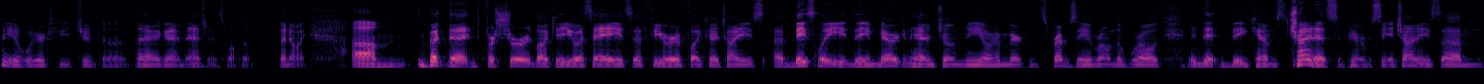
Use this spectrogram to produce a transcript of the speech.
That'll a weird future that I can imagine as well too. But anyway, um, but the, for sure, like the USA, it's a fear of like the Chinese. Uh, basically, the American hegemony or American supremacy around the world, and that becomes China's supremacy and Chinese um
